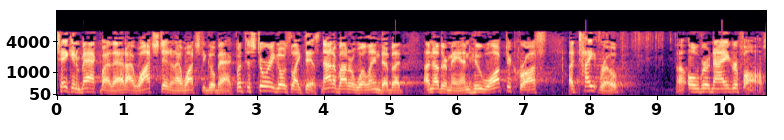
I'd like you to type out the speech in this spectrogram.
taken aback by that. I watched it and I watched it go back. But the story goes like this. Not about a Wallenda, but another man who walked across a tightrope uh, over Niagara Falls.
